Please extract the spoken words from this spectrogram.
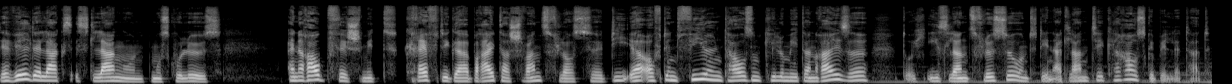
Der wilde Lachs ist lang und muskulös. Ein Raubfisch mit kräftiger, breiter Schwanzflosse, die er auf den vielen tausend Kilometern Reise durch Islands Flüsse und den Atlantik herausgebildet hat.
